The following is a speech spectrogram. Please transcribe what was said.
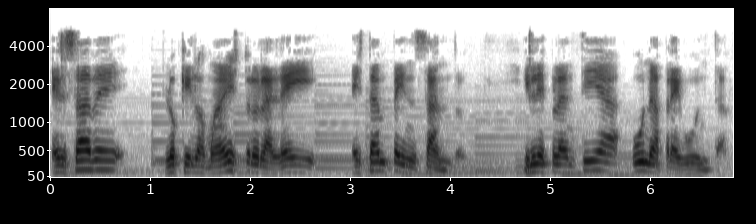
Él sabe lo que los maestros de la ley están pensando y les plantea una pregunta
